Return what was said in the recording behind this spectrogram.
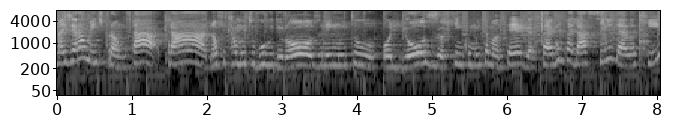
Mas geralmente pra untar, pra não ficar muito gorduroso, nem muito oleoso, assim, com muita manteiga, pega um pedacinho dela aqui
